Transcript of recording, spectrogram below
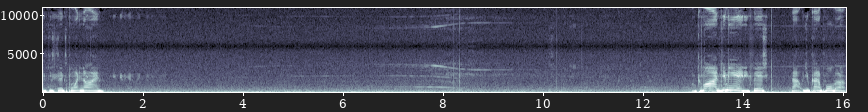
56.9. Oh, come on, give me 80, fish. That you kind of pulled up.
